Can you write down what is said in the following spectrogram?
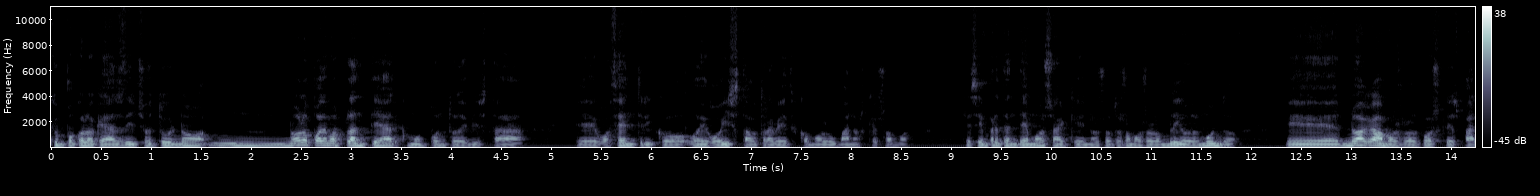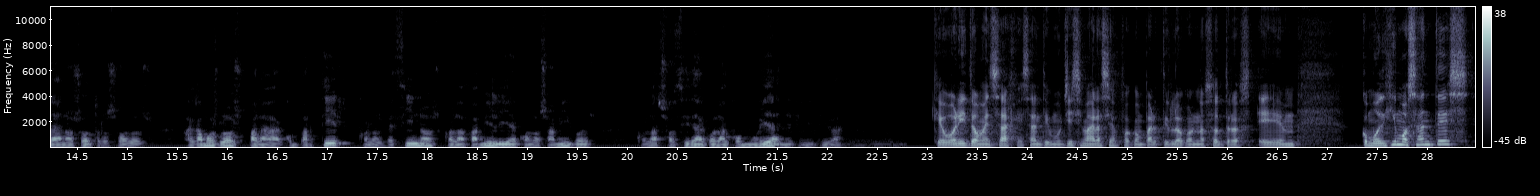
que un poco lo que has dicho tú, no, no lo podemos plantear como un punto de vista egocéntrico o egoísta otra vez como los humanos que somos, que siempre tendemos a que nosotros somos el ombligo del mundo. Eh, no hagamos los bosques para nosotros solos, hagámoslos para compartir con los vecinos, con la familia, con los amigos, con la sociedad, con la comunidad en definitiva. Qué bonito mensaje, Santi. Muchísimas gracias por compartirlo con nosotros. Em, como dijimos antes,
